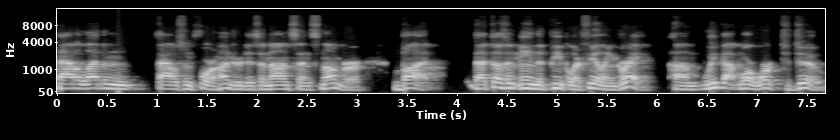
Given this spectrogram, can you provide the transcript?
That 11,400 is a nonsense number, but that doesn't mean that people are feeling great. Um, we've got more work to do.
